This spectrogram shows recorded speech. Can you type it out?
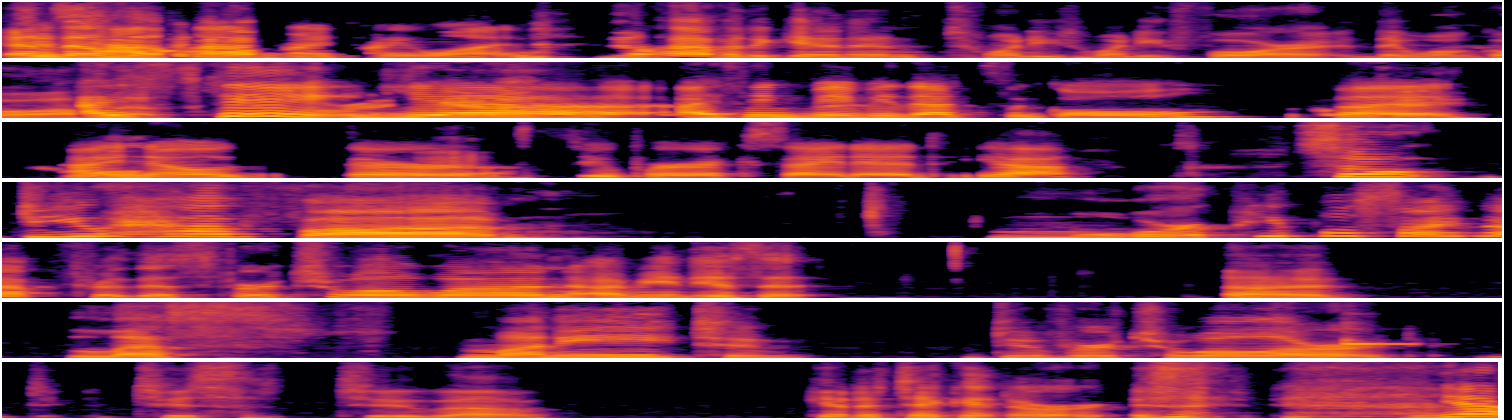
and then they'll have, 2021. they'll have it again in 2024. They won't go off. I think, right? yeah, I think maybe that's the goal, but Okay, I know they're Yeah. super excited. Yeah. So, do you have uh, more people signed up for this virtual one? I mean, is it uh, less money to do virtual or to to uh, get a ticket, or is it? Yeah,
